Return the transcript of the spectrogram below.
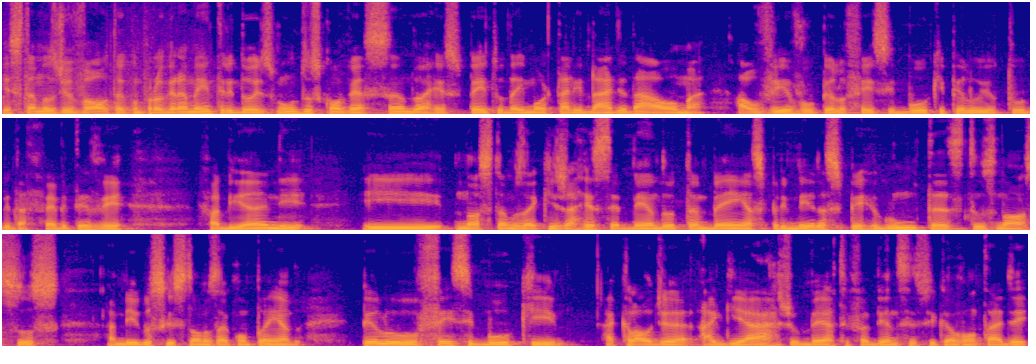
Estamos de volta com o programa Entre Dois Mundos, conversando a respeito da imortalidade da alma, ao vivo pelo Facebook e pelo YouTube da FEB TV. Fabiane, e nós estamos aqui já recebendo também as primeiras perguntas dos nossos amigos que estão nos acompanhando. Pelo Facebook, a Cláudia Aguiar, Gilberto e Fabiano, vocês ficam à vontade aí.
